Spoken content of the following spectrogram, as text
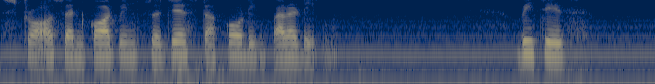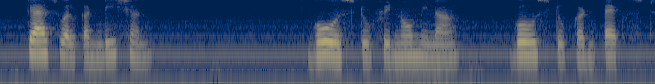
Strauss and Corbin suggest a coding paradigm which is causal condition goes to phenomena goes to context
